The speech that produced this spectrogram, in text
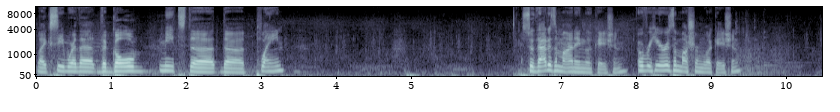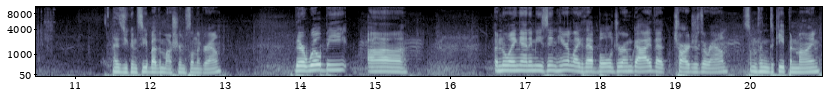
Like see where the the gold meets the the plain So that is a mining location. Over here is a mushroom location. As you can see by the mushrooms on the ground. There will be uh, annoying enemies in here, like that Bulldrome guy that charges around. Something to keep in mind.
